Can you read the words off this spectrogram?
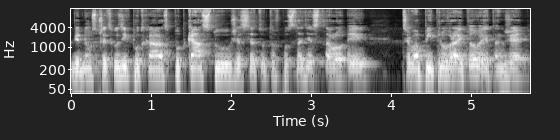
v jednom z předchozích podcastů, že se toto v podstatě stalo i třeba Petru Wrightovi, takže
